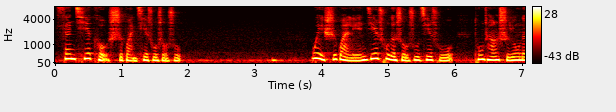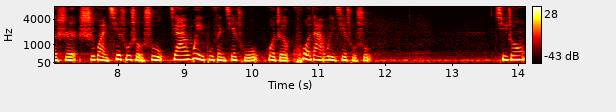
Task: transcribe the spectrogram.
三切口食管切除手术。胃食管连接处的手术切除。通常使用的是食管切除手术加胃部分切除或者扩大胃切除术。其中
